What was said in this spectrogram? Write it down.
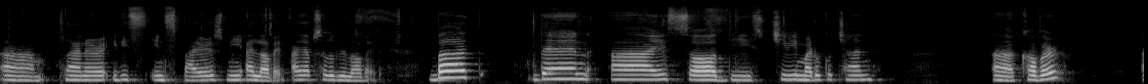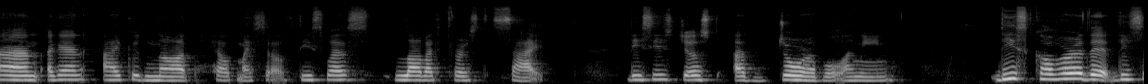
um, planner. It is inspires me. I love it. I absolutely love it. But then I saw this Chibi Maruko-chan uh, cover, and again I could not help myself. This was love at first sight. This is just adorable. I mean, this cover, the this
